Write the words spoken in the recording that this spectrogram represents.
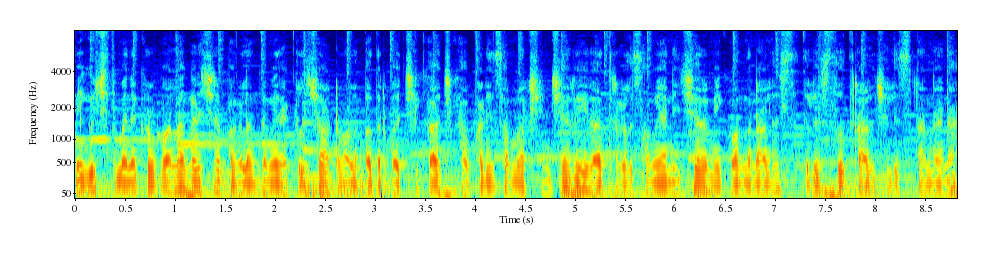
మీకు ఉచితమైన కృపలా గడిచిన పగలంతా మీరు ఎక్కడ చాటు వల్ల భద్రపరిచి కాచి కాపాడి సంరక్షించారు. ఈ రాత్రిగల సమయాన్ని ఇచ్చారు. మీకు వందనాలు స్థుతులు స్తోత్రాలు చెల్లిస్తున్నాను నాయన.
